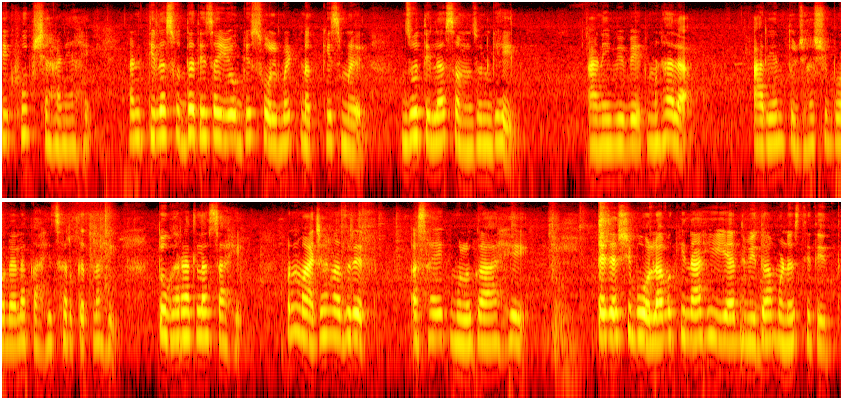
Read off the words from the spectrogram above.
ती खूप शहाणी आहे आणि तिलासुद्धा तिचा योग्य सोलमेट नक्कीच मिळेल जो तिला समजून घेईल. आणि विवेक म्हणाला आर्यन तुझ्याशी बोलायला काहीच हरकत नाही. तो घरातलाच आहे. पण माझ्या नजरेत असा एक मुलगा आहे. त्याच्याशी बोलावं की नाही या द्विधा मनस्थितीत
